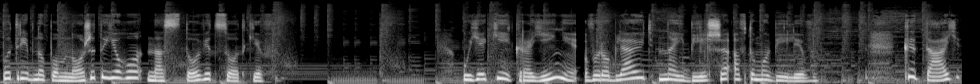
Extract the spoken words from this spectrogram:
потрібно помножити його на 100%. У якій країні виробляють найбільше автомобілів? Китай,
